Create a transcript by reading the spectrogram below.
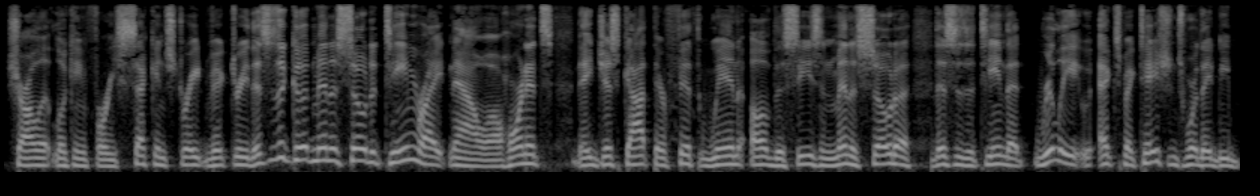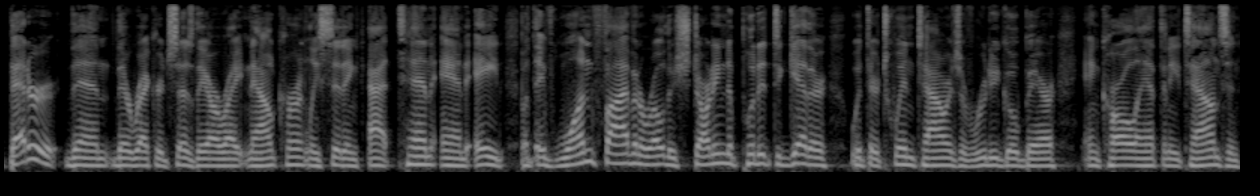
Charlotte looking for a second straight victory. This is a good Minnesota team right now. Uh, Hornets, they just got their fifth win of the season. Minnesota, this is a team that really expectations were they'd be better than their record says they are right now, currently sitting at 10 and 8. But they've won five in a row. They're starting to put it together with their twin towers of Rudy Gobert and Karl-Anthony Towns and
